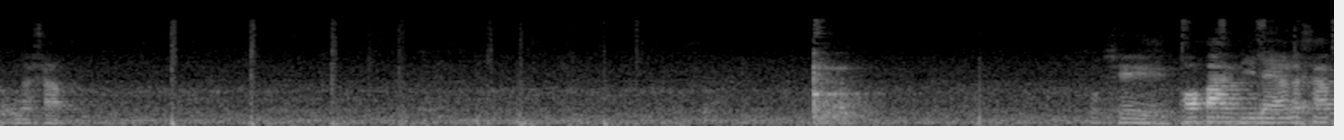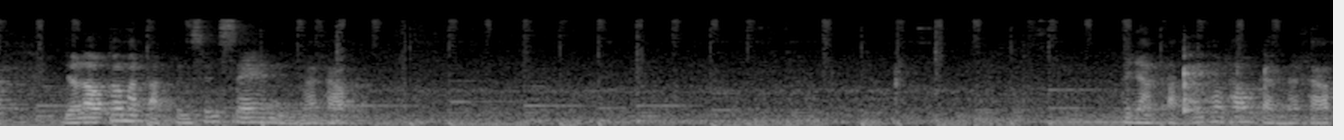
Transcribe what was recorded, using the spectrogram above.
ดนะครับ โอเค พอบางดีแล้วนะครับ เดี๋ยวเราก็มาตัดเป็นเส้นๆนะครับ พยายามตัดให้เท่าๆกันนะครับ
